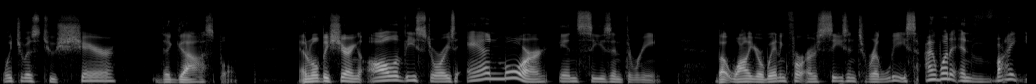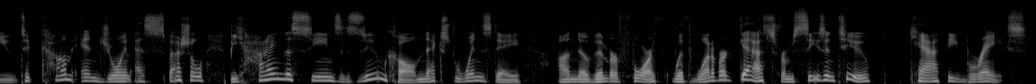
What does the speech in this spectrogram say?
which was to share the gospel. And we'll be sharing all of these stories and more in season three. But while you're waiting for our season to release, I want to invite you to come and join a special behind the scenes Zoom call next Wednesday on November 4th with one of our guests from season two, Kathy Brace.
